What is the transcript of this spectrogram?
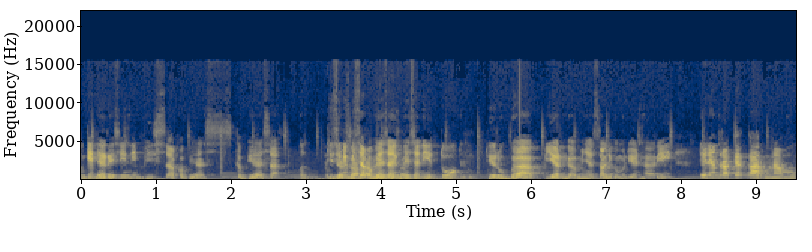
Mungkin dari sini bisa kebiasa kebiasa di sini bisa Kebiasaan, kebiasaan. itu dirubah biar nggak menyesal di kemudian hari dan yang terakhir karena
